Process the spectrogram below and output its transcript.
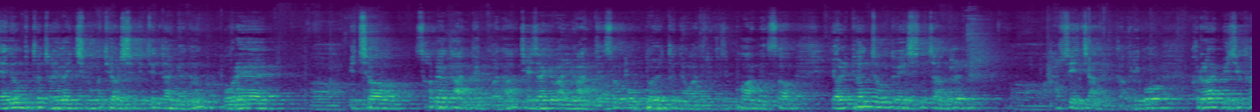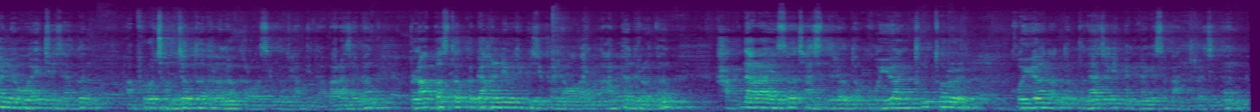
내년부터 저희가 지금부터 열심히 뛴다면은 올해 어, 미처 섭외가 안 됐거나 제작이 완료 안 돼서 못 보였던 영화들까지 포함해서 10편 정도의 신작을 어, 할수 있지 않을까. 그리고 그러한 뮤지컬 영화의 제작은 앞으로 점점 더 늘어날 거라고 생각을 합니다. 말하자면 블록버스터급의 할리우드 뮤지컬 영화가 있는 한편으로는 각 나라에서 자신들의 어떤 고유한 풍토를 고유한 어떤 문화적인 맥락에서 만들어지는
